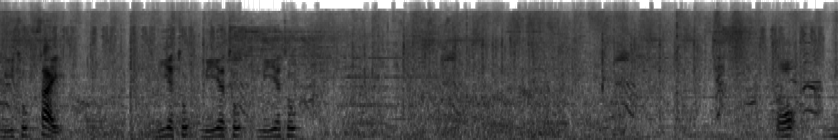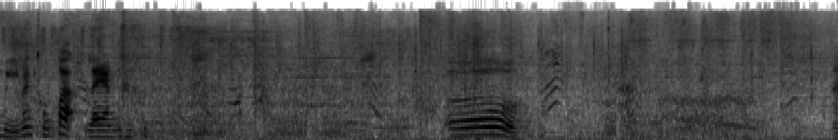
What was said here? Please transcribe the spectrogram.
หมีทุบใส่หมีอย่าทุบหมีอย่าทุบหมีอย่าทุบโอ้หมีแม่งทุบอะแรงเออไหน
